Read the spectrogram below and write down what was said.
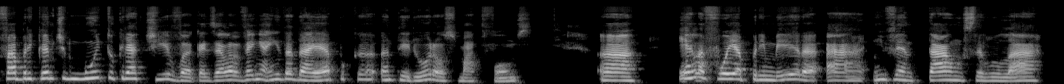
fabricante muito criativa, quer dizer, ela vem ainda da época anterior aos smartphones. Uh, ela foi a primeira a inventar um celular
